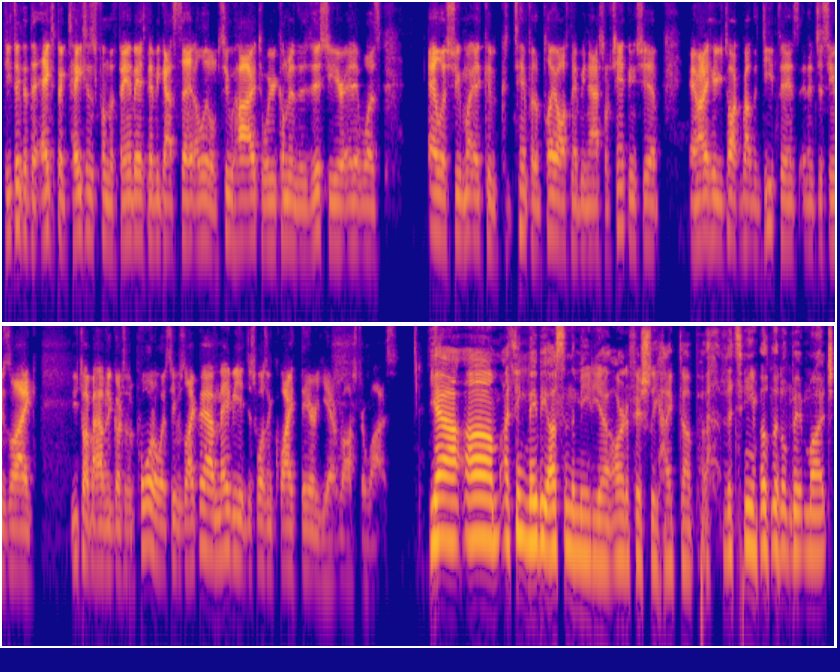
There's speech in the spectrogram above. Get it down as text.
Do you think that the expectations from the fan base maybe got set a little too high to where you're coming into this year and it was LSU it could contend for the playoffs, maybe national championship? And I hear you talk about the defense, and it just seems like you talk about having to go to the portal. It seems like, yeah, maybe it just wasn't quite there yet, roster wise. Yeah, um, I think maybe us in the media artificially hyped up the team a little bit much.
